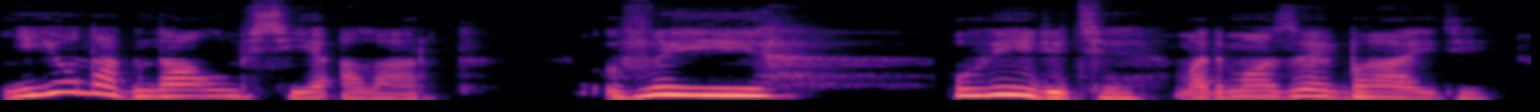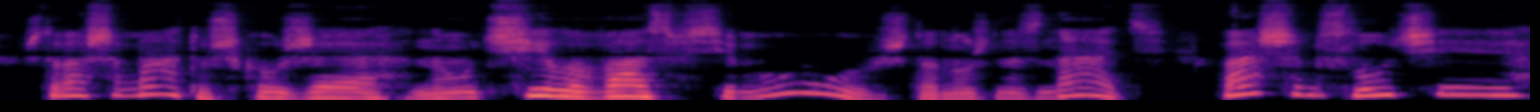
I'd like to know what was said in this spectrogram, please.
ее нагнал мсье Аларт. — Вы увидите, мадемуазель Брайди, что ваша матушка уже научила вас всему, что нужно знать. В вашем случае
